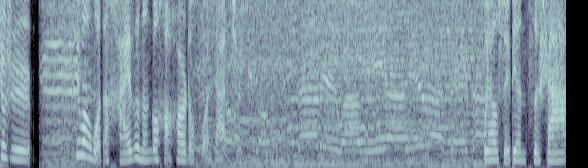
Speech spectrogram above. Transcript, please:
就是希望我的孩子能够好好的活下去，不要随便自杀，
